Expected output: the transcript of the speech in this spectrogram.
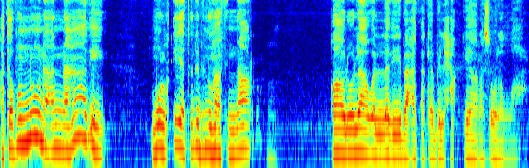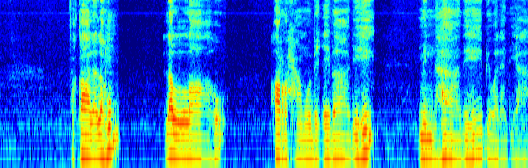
أتظنون أن هذه ملقية ابنها في النار؟ قالوا لا والذي بعثك بالحق يا رسول الله. فقال لهم لله أرحم بعباده من هذه بولدها.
